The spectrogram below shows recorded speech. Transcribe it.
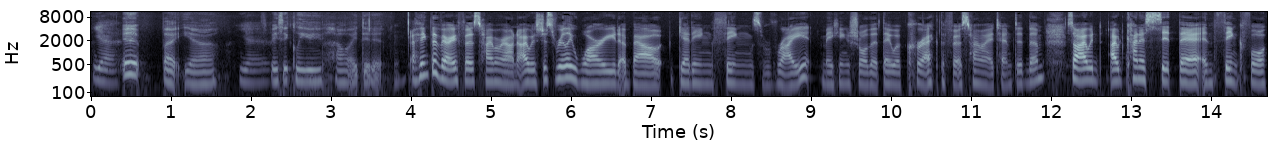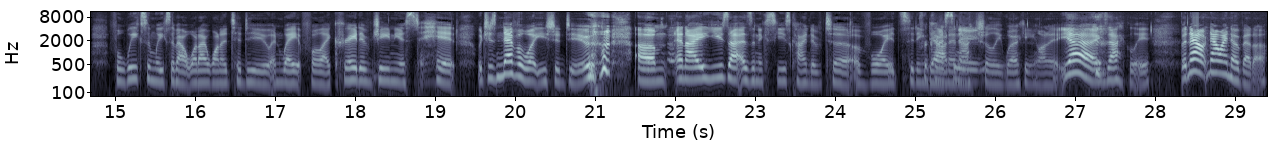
Yeah. it. But yeah, Yeah. It's basically how I did it. I think the very first time around, I was just really worried about getting things right, making sure that they were correct the first time I attempted them. So I would I would kind of sit there and think for for weeks and weeks about what I wanted to do and wait for like creative genius to hit, which is never what you should do. um, and I use that as an excuse kind of to avoid sitting down and actually working on it. Yeah, exactly. but now now I know better.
